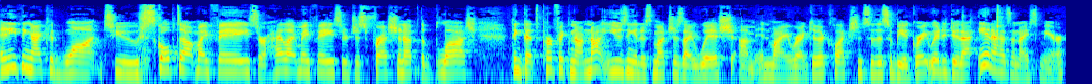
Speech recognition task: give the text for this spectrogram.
anything I could want to sculpt out my face or highlight my face or just freshen up the blush. I think that's perfect and I'm not using it as much as I wish um, in my regular collection so this would be a great way to do that and it has a nice mirror.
